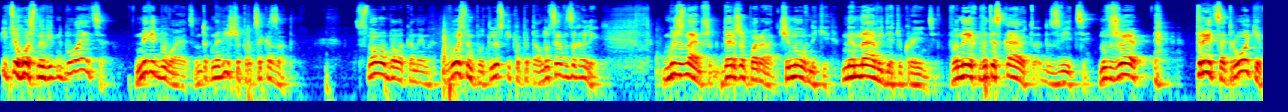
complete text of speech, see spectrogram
І цього ж не відбувається? Не відбувається. Ну так навіщо про це казати? Знову балаканина. Восьмий пункт людський капітал. Ну це взагалі. Ми ж знаємо, що держапарат, чиновники ненавидять українців. Вони їх витискають звідси. Ну вже 30 років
